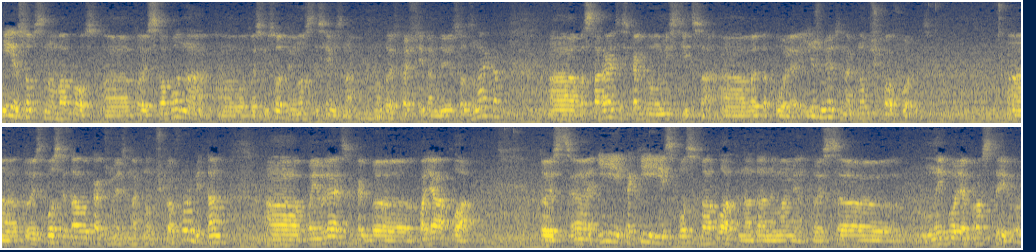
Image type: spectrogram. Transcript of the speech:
И, собственно, вопрос, а, то есть свободно а, вот, 897 знаков, ну, то есть почти там 900 знаков, а, постарайтесь как бы уместиться а, в это поле и жмете на кнопочку «Оформить». А, То есть после того, как жмете на кнопочку «Оформить», там а, появляются как бы поля оплаты. То есть э, и какие есть способы оплаты на данный момент. То есть э, наиболее простые вот,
